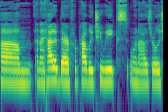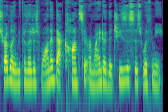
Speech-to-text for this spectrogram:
Um, and I had it there for probably two weeks when I was really struggling because I just wanted that constant reminder that Jesus is with me,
